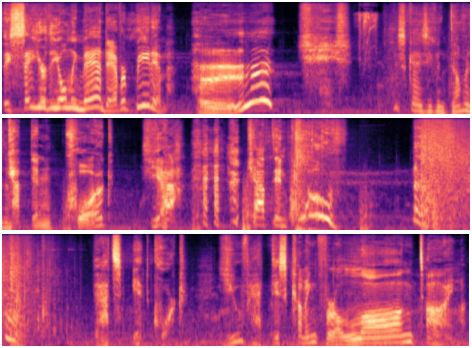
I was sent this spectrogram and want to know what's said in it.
They say you're the only man to ever beat him. Huh? Jeez. This guy's even dumber than. Captain Qwark? yeah, Captain Clove! That's it, Qwark. You've had this coming for a long time.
